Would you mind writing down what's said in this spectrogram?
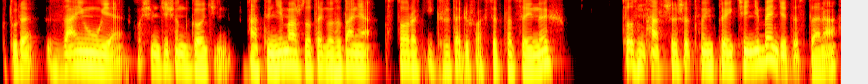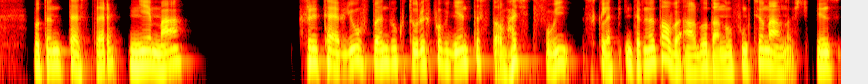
które zajmuje 80 godzin, a ty nie masz do tego zadania storek i kryteriów akceptacyjnych, to znaczy, że w twoim projekcie nie będzie testera, bo ten tester nie ma kryteriów, według których powinien testować Twój sklep internetowy albo daną funkcjonalność. Więc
